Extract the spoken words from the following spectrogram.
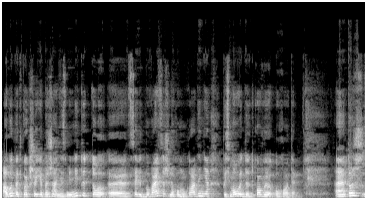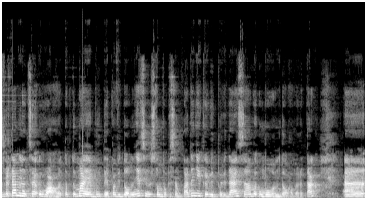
А в випадку, якщо є бажання змінити, то це відбувається шляхом укладення письмової додаткової угоди. Е, Тож звертаємо на це увагу. Тобто має бути повідомлення цінностом пописом вкладення, яке відповідає саме умовам договору. Так? Е,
